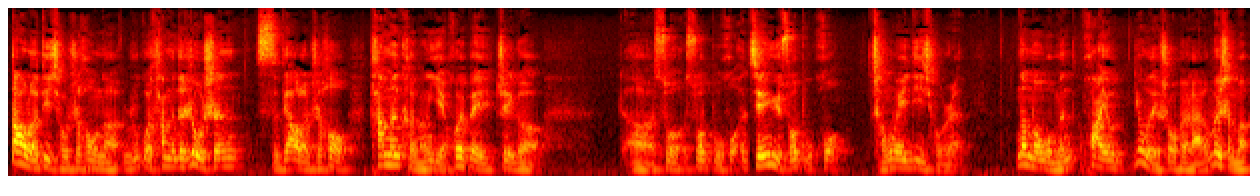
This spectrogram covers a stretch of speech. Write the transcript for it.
到了地球之后呢，如果他们的肉身死掉了之后，他们可能也会被这个呃所所捕获，监狱所捕获，成为地球人。那么我们话又又得说回来了，为什么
